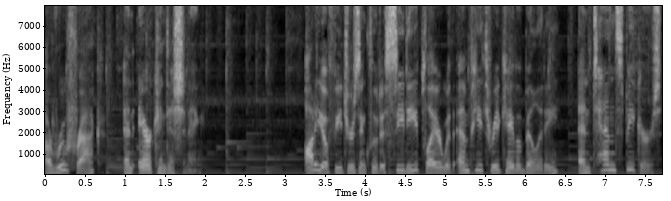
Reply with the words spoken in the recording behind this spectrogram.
a roof rack, and air conditioning. Audio features include a CD player with MP3 capability and 10 speakers,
